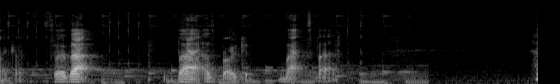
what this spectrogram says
Okay, so that. That has broken. That's bad.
